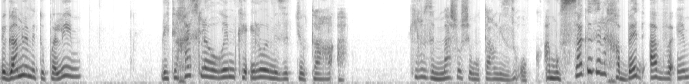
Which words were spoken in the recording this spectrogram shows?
וגם למטופלים, להתייחס להורים כאילו הם איזו טיוטה רעה. כאילו זה משהו שמותר לזרוק. המושג הזה לכבד אב ואם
